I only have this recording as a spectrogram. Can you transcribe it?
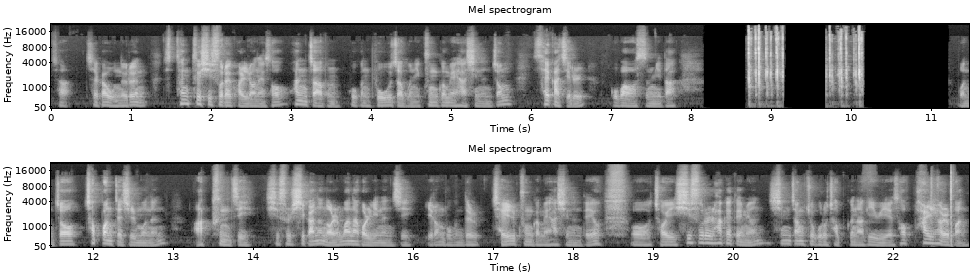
자, 제가 오늘은 스텐트 시술에 관련해서 환자분 혹은 보호자분이 궁금해 하시는 점 세 가지를 꼽아왔습니다. 먼저 첫 번째 질문은 아픈지, 시술 시간은 얼마나 걸리는지 이런 부분들 제일 궁금해 하시는데요. 어, 저희 시술을 하게 되면 심장 쪽으로 접근하기 위해서 팔혈관,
